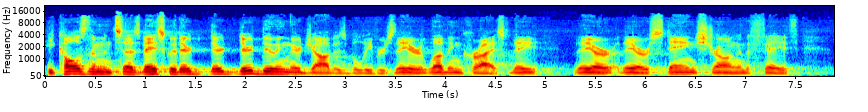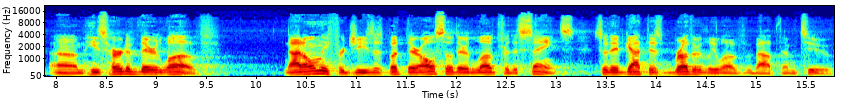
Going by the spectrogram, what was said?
he calls them and says basically they're, they're, they're doing their job as believers. They are loving Christ, they, they, are, they are staying strong in the faith. Um, he's heard of their love, not only for Jesus, but they're also their love for the saints. So they've got this brotherly love about them too.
